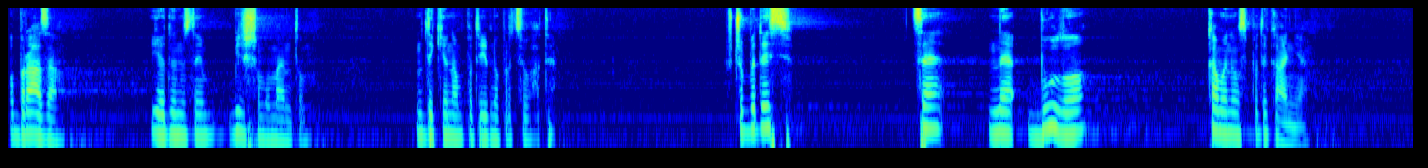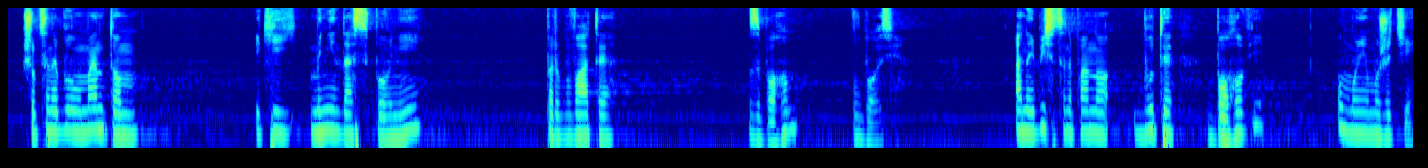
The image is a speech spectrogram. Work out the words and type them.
образа є одним з найбільших моментів, над яким нам потрібно працювати. Щоб десь це не було каменем спотикання, щоб це не був моментом, який мені дасть сповні перебувати з Богом в Бозі. А найбільше це, напевно, бути Богові у моєму житті,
